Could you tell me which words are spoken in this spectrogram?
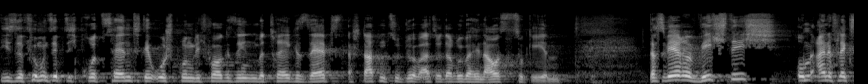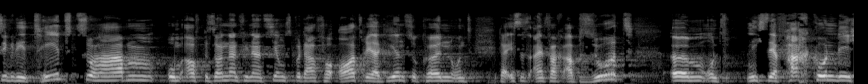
diese 75% der ursprünglich vorgesehenen Beträge selbst erstatten zu dürfen, also darüber hinauszugehen. Das wäre wichtig, um eine Flexibilität zu haben, um auf besonderen Finanzierungsbedarf vor Ort reagieren zu können. Und da ist es einfach absurd ähm, und nicht sehr fachkundig,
